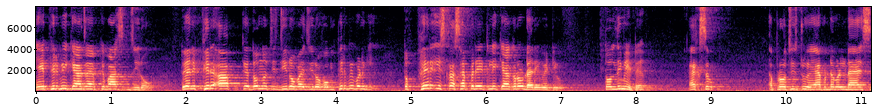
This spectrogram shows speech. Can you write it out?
ए फिर भी क्या जाए आपके पास ज़ीरो तो यानी फिर आपके दोनों चीज़ ज़ीरो बाई ज़ीरो फॉर्म फिर भी बन गई। तो फिर इसका सेपरेटली क्या करो डेरिवेटिव तो limit X approaches to F double dash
